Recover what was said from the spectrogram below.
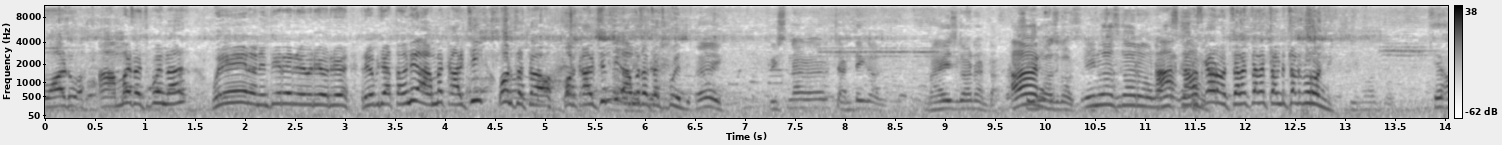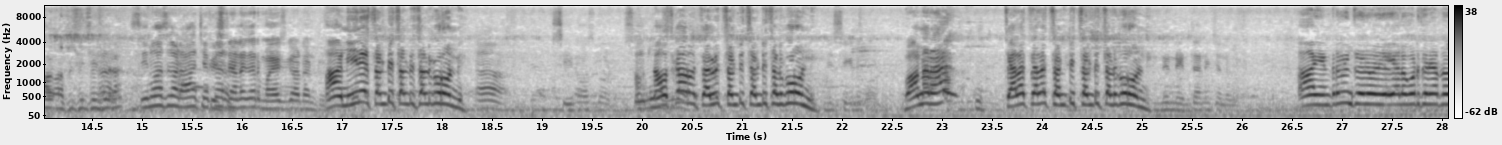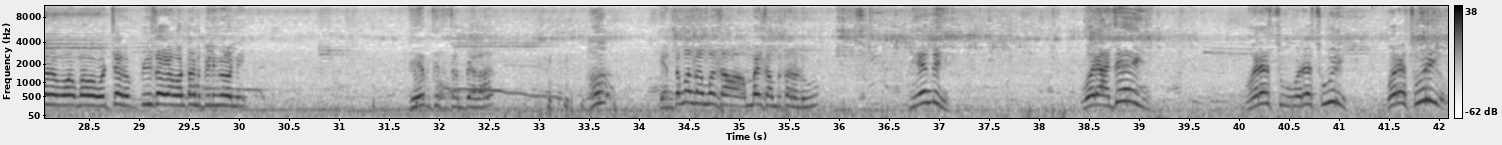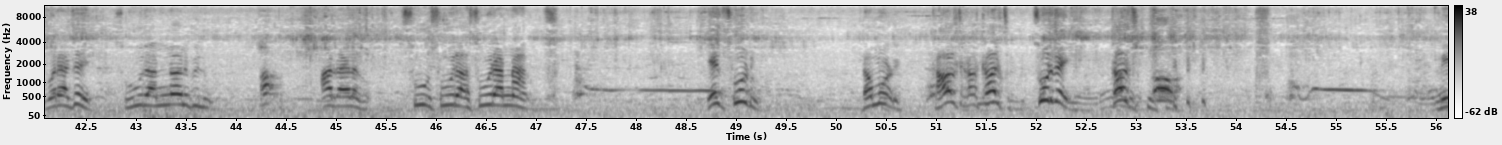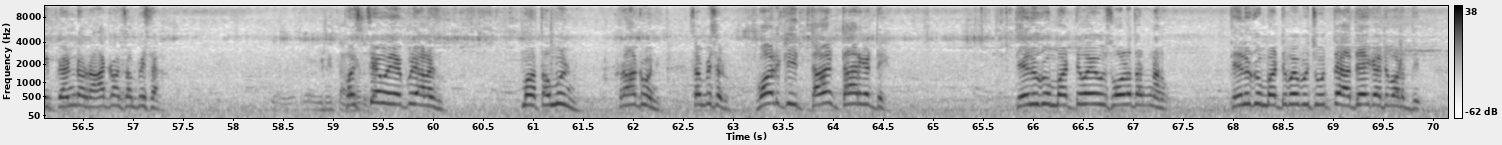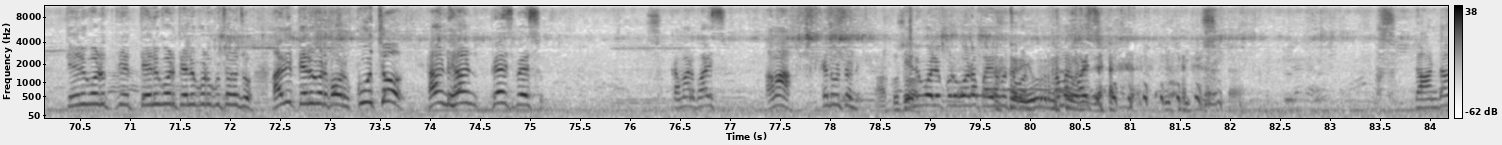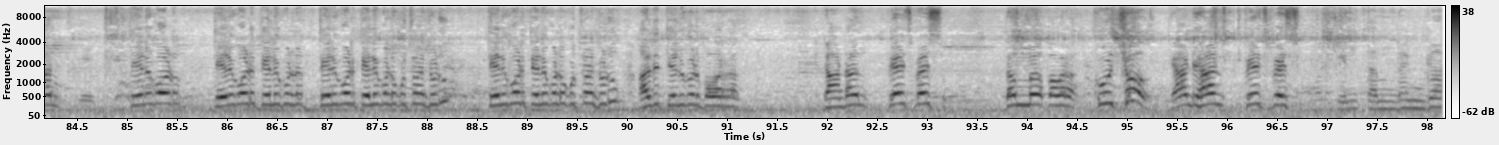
వాడు ఆ అమ్మాయి చచ్చిపోయిందా? ఒరే నన్ను ఇంటికి రే- రే- రే- రే- రేపు చేస్తామని ఆ అమ్మాయి కాల్చి వాడు చచ్చా వాడు కాల్చింది ఆ అమ్మాయి చచ్చిపోయింది. ఏయ్ కృష్ణ గారు చంటి కాదు. మహేష్ గారు అంట. శ్రీనివాస్ గౌడ్ శ్రీనివాస్ గారు నమస్కారం. చల్ల చండి చల్లకూరండి చేశారా శ్రీనివాస్ గారు. కృష్ణ గారు మహేష్ గారు అంట ఆ, నేనే చండి చండి చల్లకూరండి ఆ, శ్రీనివాస్ గౌడ్ నమస్కారం చల్లి చంటి చంటి సిగ్గు బాగున్నారా? చాలా చాలా చంటి చంటి ఆ ఇంటర్ నుంచి ఎలా కూడా తిరిగి వచ్చాను పీజా ఉంటాను బిల్లింగ్లోని. రేపు చేతి చంపేలా? ఎంతమంది అమ్మాయిలు చ- అమ్మాయిలు చంపుతారు నువ్వు ఏంది? ఒరే అజయ్! ఒరే ఒరే సూరి ఒరే సూరి ఒరే అజయ్! సూరి అన్న అని పిలు. ఆ, ఆ డైలాగు సూ సూర సూరి అన్న. ఏం చూడు? తమ్ముడు కాల్చు కాల్చు చూడుదే కాల్చు. నీ పెండ రాఘవని చంపేశా. ఫస్ట్ టైం ఎప్పుడు వెళ్ళదు మా తమ్ముడిని రాఘవని చంపేశాడు. వాడికి టాన్ టార్గెట్ తెలుగు మట్టి వైపు చూడదంటున్నాను. తెలుగు మట్టి వైపు చూస్తే అదే గతి పడుద్ది. తెలుగుడు తెలుగుడు తెలుగుడు కూర్చోవచ్చు అది తెలుగుడు పవర్ కూర్చో. Hand hand face face come on boys. అమ్మా కూర్చోండి. తెలుగు ఇప్పుడు కూడా పైన కూర్చోండి ఎవరు come on boys don don తెలుగోడు తెలుగోడు తెలుగుండు తెలుగోడు తెలుగుండు కూర్చున్న చూడు. తెలుగోడు తెలుగుండు కూర్చున్న చూడు. అది తెలుగుడు పవర్ రా. డాన్ డాన్ ఫేస్ ఫేస్ దమ్మ పవర్ కూర్చో. హ్యాండ్ హ్యాండ్ ఫేస్ ఫేస్ ఎంత అందంగా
